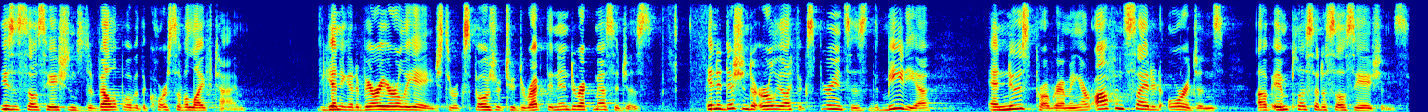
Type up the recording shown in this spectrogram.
These associations develop over the course of a lifetime, beginning at a very early age through exposure to direct and indirect messages. In addition to early life experiences, the media and news programming are often cited origins of implicit associations.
